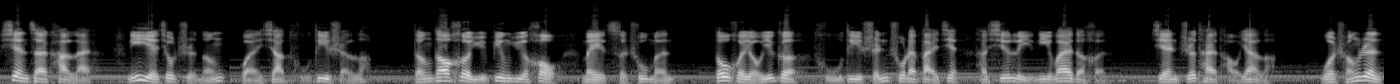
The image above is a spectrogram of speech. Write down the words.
现在看来，你也就只能管下土地神了。”等到贺宇病愈后，每次出门都会有一个土地神出来拜见，他心里腻歪的很，简直太讨厌了。我承认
